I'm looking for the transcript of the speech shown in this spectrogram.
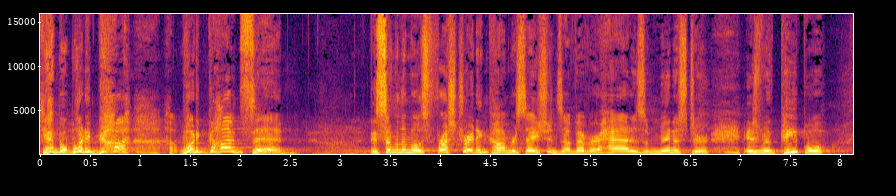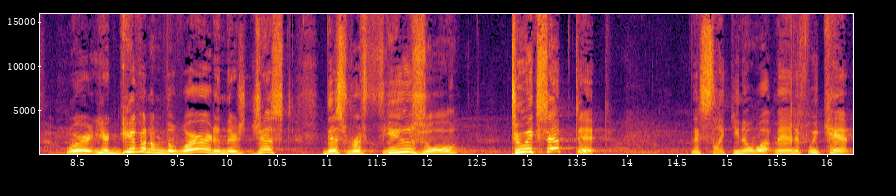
Yeah, but what did God, what did God said? And some of the most frustrating conversations I've ever had as a minister is with people where you're giving them the word and there's just this refusal to accept it. And it's like, you know what, man, if we can't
